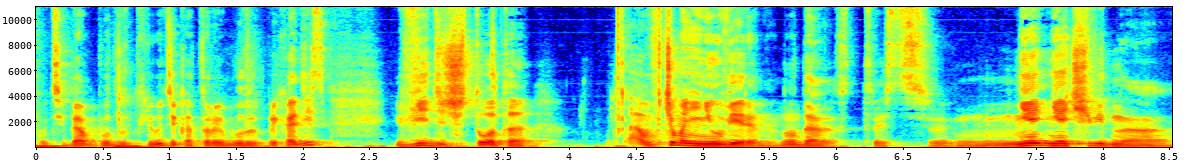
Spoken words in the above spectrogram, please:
у тебя будут люди, которые будут приходить, видеть что-то, в чем они не уверены. Ну да, то есть не, не очевидно,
